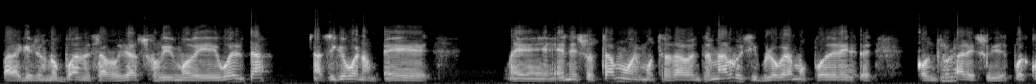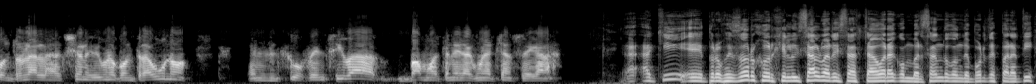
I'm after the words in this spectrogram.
para que ellos no puedan desarrollar su ritmo de vuelta. Así que bueno, eh, eh, en eso estamos, hemos tratado de entrenarlo y si logramos poder eh, controlar eso y después controlar las acciones de uno contra uno en su ofensiva, vamos a tener alguna chance de ganar. Aquí, eh, profesor Jorge Luis Álvarez, hasta ahora conversando con Deportes para ti,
